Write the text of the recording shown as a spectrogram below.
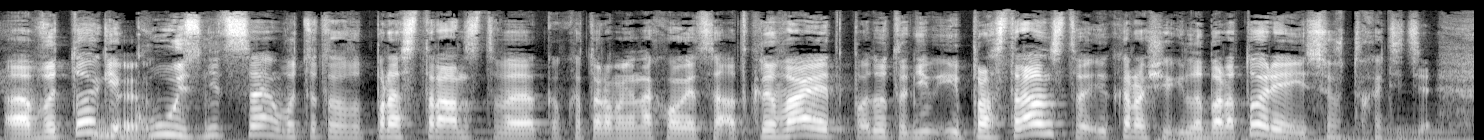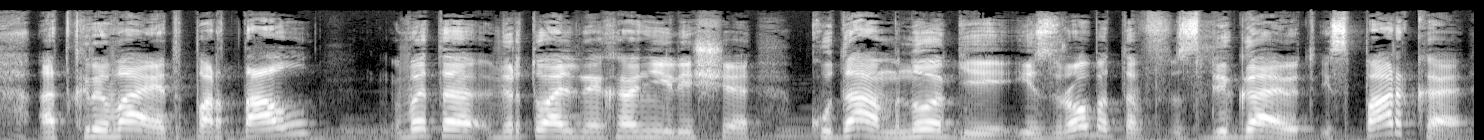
А, в итоге да. кузница, вот это вот пространство, в котором они находятся, открывает, ну, это и пространство, и, короче, и лаборатория, и все, что хотите, открывает портал в это виртуальное хранилище, куда многие из роботов сбегают из парка,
